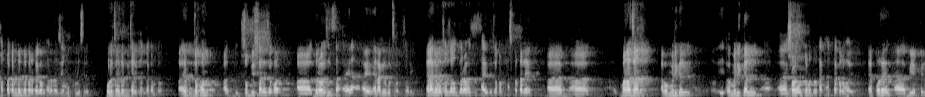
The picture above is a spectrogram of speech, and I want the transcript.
হত্যাকাণ্ডের ব্যাপারে বেগম খালেদা জিয়া মুখ খুলেছিলেন। বলেছেন এটা বিচারিক হত্যাকাণ্ড। যখন চব্বিশ সালে যখন দেলোয়ার হোসেন এর আগের বছর সরি এর আগের বছর যখন দেলোয়ার হোসেন সাইদি যখন হাসপাতালে মারা যান এবং মেডিকেল মেডিকেল ষড়যন্ত্রের মাধ্যমে তাকে হত্যা করা হয়, এরপরে বিএনপির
